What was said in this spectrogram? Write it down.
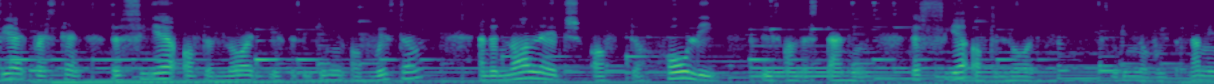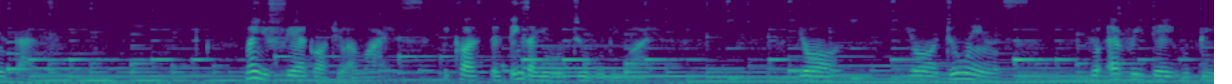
fear, verse ten, the fear of the Lord is the beginning of wisdom, and the knowledge of the holy is understanding. The fear of the Lord is the beginning of wisdom. That means that when you fear God, you are wise because the things that you will do will be wise. Your your doings, your everyday will be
